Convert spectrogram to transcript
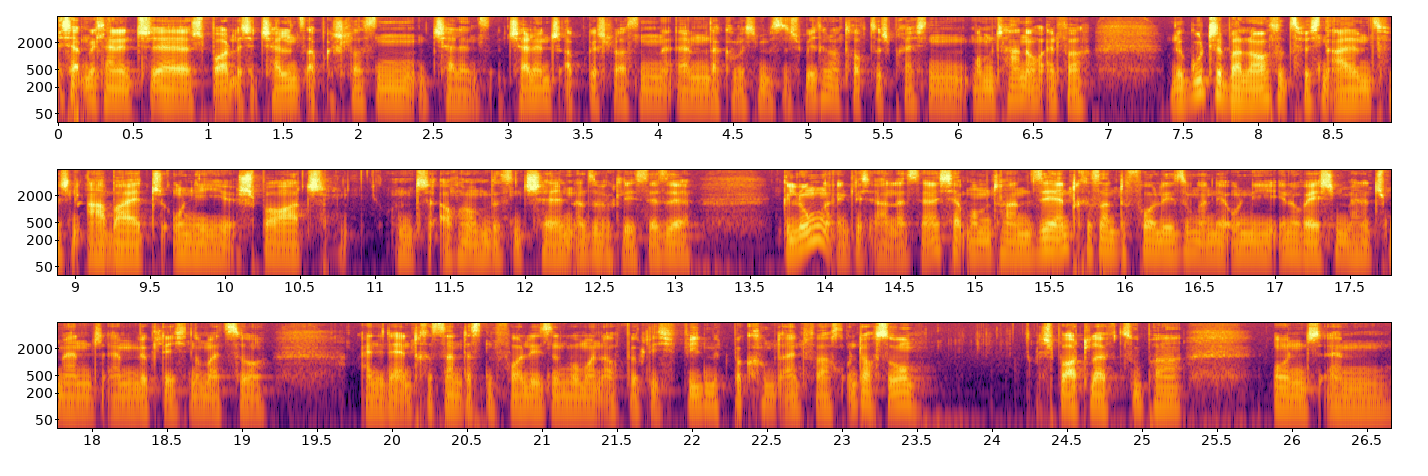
Ich habe eine kleine äh, sportliche Challenge abgeschlossen, Challenge, Challenge abgeschlossen. Ähm, da komme ich ein bisschen später noch drauf zu sprechen. Momentan auch einfach eine gute Balance zwischen allem, zwischen Arbeit, Uni, Sport und auch noch ein bisschen chillen. Also wirklich sehr, sehr gelungen eigentlich alles. Ja. Ich habe momentan sehr interessante Vorlesungen an der Uni, Innovation Management, ähm, wirklich nochmal so eine der interessantesten Vorlesungen, wo man auch wirklich viel mitbekommt einfach. Und auch so, Sport läuft super. Und ähm,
